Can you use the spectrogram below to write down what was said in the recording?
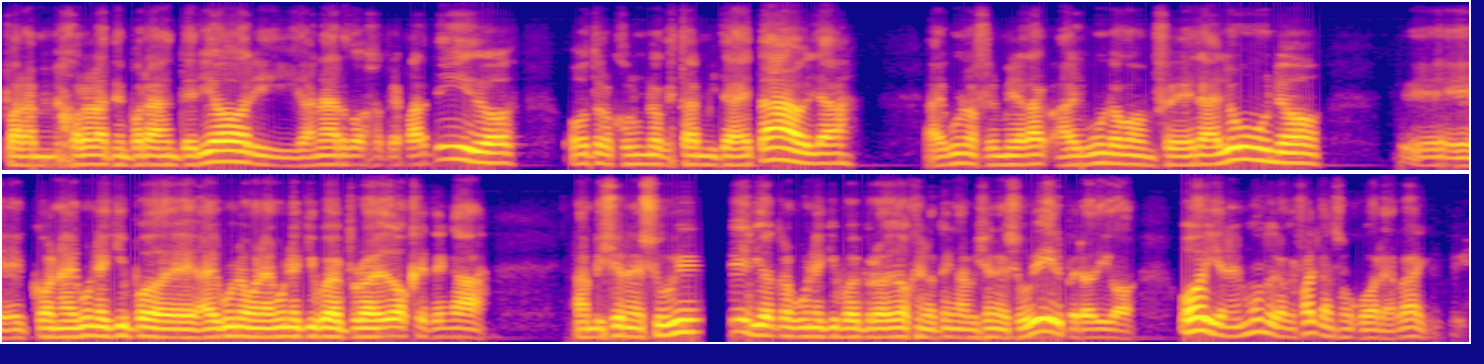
para mejorar la temporada anterior y ganar dos o tres partidos, otros con uno que está en mitad de tabla, algunos alguno con Federal 1, eh, con algún equipo de, alguno con algún equipo de Pro de 2 que tenga ambiciones de subir y otro con un equipo de Pro de 2 que no tenga ambiciones de subir, pero digo, hoy en el mundo lo que faltan son jugadores de rugby.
